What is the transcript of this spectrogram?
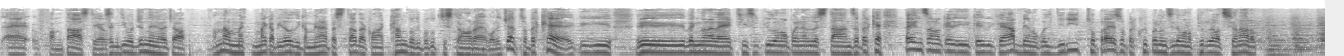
è, è fantastica. Sentivo gente che mi diceva, a me non è mai capitato di camminare per strada con accanto tipo tutti sti onorevoli. Certo perché i- i- vengono eletti, si chiudono poi nelle stanze, perché pensano che, che- che abbiano quel diritto preso per cui poi non si devono più relazionare.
